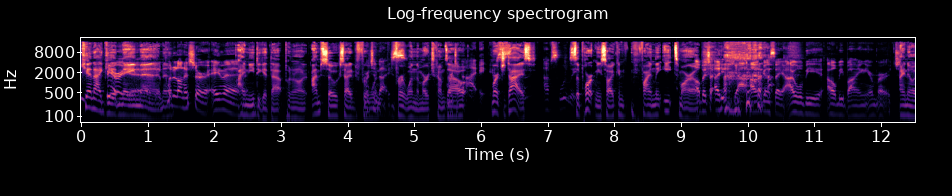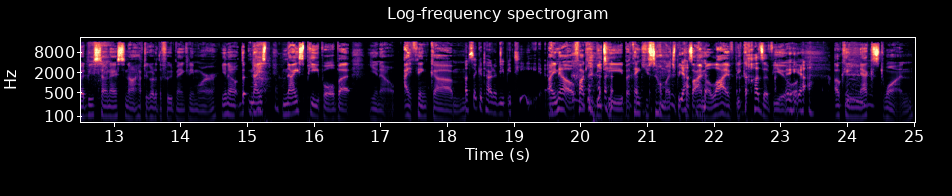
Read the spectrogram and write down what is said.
Can I get an amen? Put it on a shirt. Amen. I need to get that put it on. I'm so excited for when, for when the merch comes out. Merchandise. Absolutely. Support me so I can finally eat tomorrow. Oh, but I, yeah, I was gonna say I will be I will be buying your merch. I know it'd be so nice to not have to go to the food bank anymore. You know, the nice, nice people, but you know, I think um, I'm sick and tired of EBT. I know, fuck EBT, but thank you so much because I'm alive because of you. Yeah. Okay, next one.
